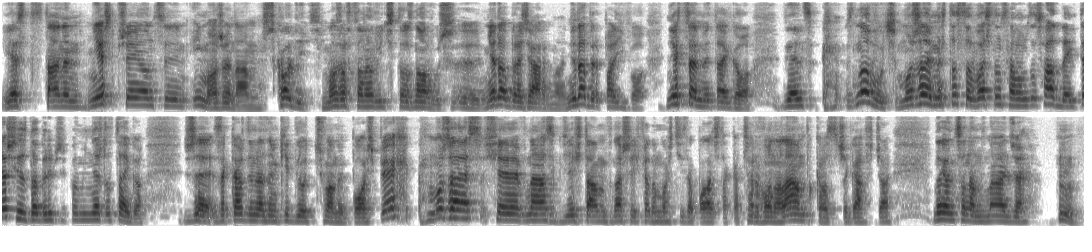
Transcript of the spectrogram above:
jest stanem niesprzyjającym i może nam szkodzić. Może stanowić to znowuż y, niedobre ziarno, niedobre paliwo. Nie chcemy tego, więc znowuż możemy stosować tą samą zasadę i też jest dobry przypominać do tego, że za każdym razem, kiedy odczuwamy pośpiech, może się w nas gdzieś tam w naszej świadomości zapalać taka czerwona lampka ostrzegawcza, dająca nam znać, że hmm,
